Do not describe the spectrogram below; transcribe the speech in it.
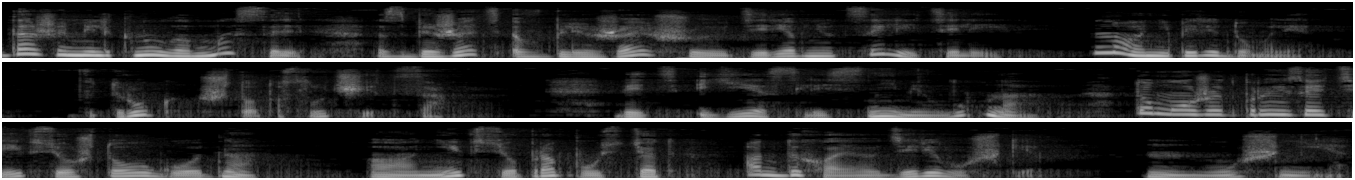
даже мелькнула мысль сбежать в ближайшую деревню целителей, но они передумали. Вдруг что-то случится. Ведь если с ними Луна, то может произойти все, что угодно, а они все пропустят, отдыхая в деревушке. Ну уж нет.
